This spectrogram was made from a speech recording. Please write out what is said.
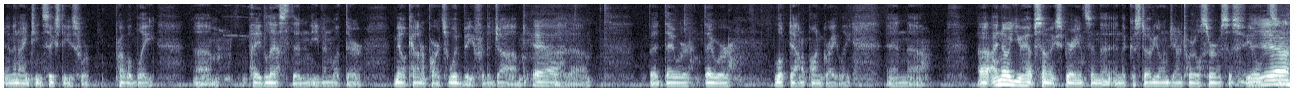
in the 1960s were probably um, paid less than even what their male counterparts would be for the job. Yeah. But uh, but they were they were looked down upon greatly, and uh, uh, I know you have some experience in the in the custodial and janitorial services field. Yeah,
